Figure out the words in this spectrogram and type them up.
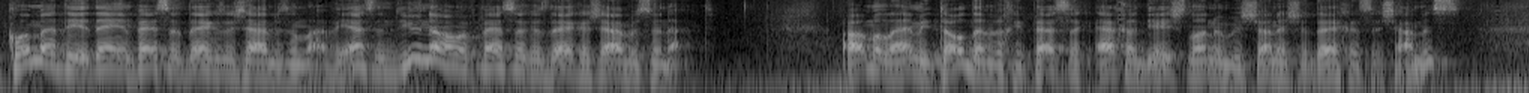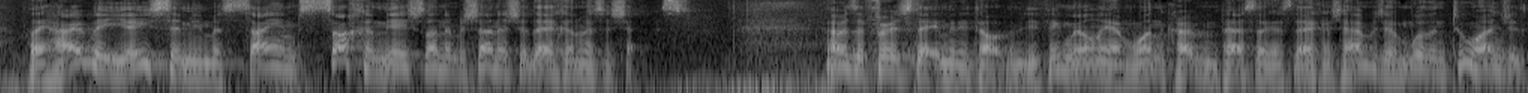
klum at the day in Pesach, Derech Shabbos and Lav. He asked him, "Do you know if Pesach is Derech Shabbos or not?" Amalai, he told them, "V'chi Pesach echad yesh lanu b'shana shederech Shabbos." Leharbe yesim im Messiah sachem yesh lanu b'shana shederech Shabbos. That was the first statement he told them. Do you think we only have one karban Pesach as Derech Shabbos? We have more than 200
